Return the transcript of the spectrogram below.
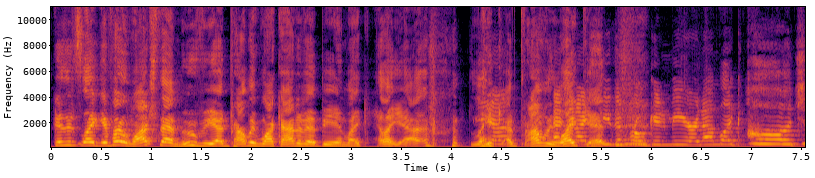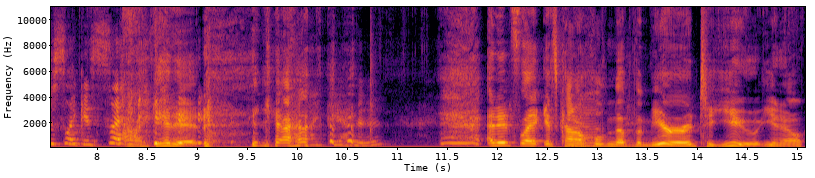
because it's like if I watched that movie, I'd probably walk out of it being like, hell yeah, like Yeah. I'd probably and like I it. see the broken mirror, and I'm like, oh, just like it's like. Oh, I get it. yeah, I get it. and it's like it's kind of Yeah. holding up the mirror to you, you know.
